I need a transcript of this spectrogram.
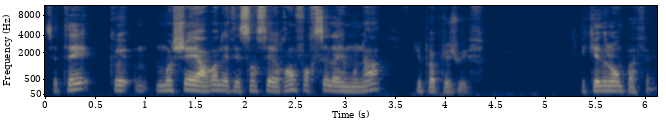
C'était que Moshe et Aaron étaient censés renforcer la du peuple juif et qu'ils ne l'ont pas fait.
